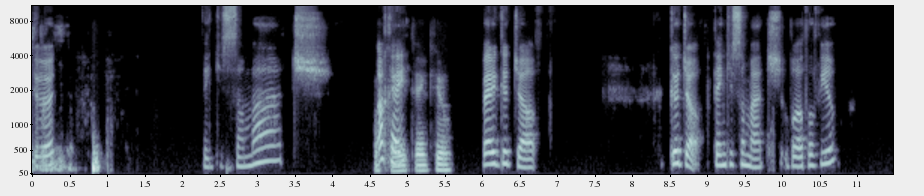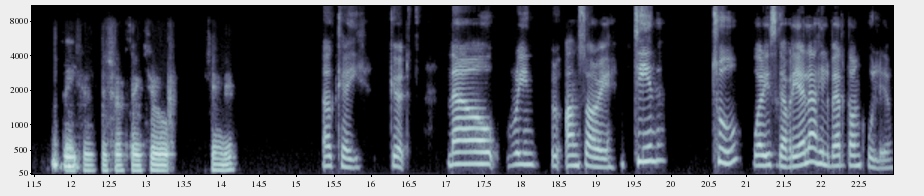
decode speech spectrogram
Good. Thank you so much. Okay, Okay, thank you. very good job. Good job. Thank you so much, both of you. Thank you, teacher. Thank you, Cindy. Okay, good. Now, ring, I'm sorry, team two, where is Gabriela, Gilberto, and Julio?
